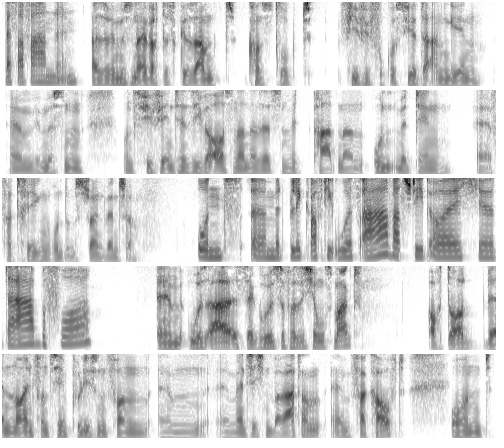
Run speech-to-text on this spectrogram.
besser verhandeln? Also wir müssen einfach das Gesamtkonstrukt viel, viel fokussierter angehen. Ähm, wir müssen uns viel, viel intensiver auseinandersetzen mit Partnern und mit den äh, Verträgen rund ums Joint Venture. Und äh, mit Blick auf die USA, was steht euch äh, da bevor? Ähm, USA ist der größte Versicherungsmarkt. Auch dort werden neun von zehn Policen von ähm, äh, menschlichen Beratern ähm, verkauft. Und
